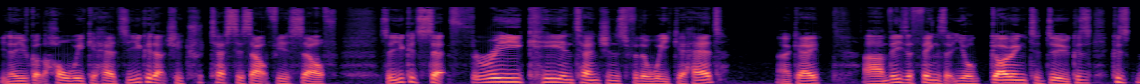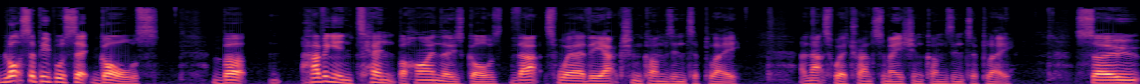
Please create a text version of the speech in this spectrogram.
you know you've got the whole week ahead. So you could actually tr- test this out for yourself. So you could set three key intentions for the week ahead okay? Um, these are things that you're going to do because because lots of people set goals but having intent behind those goals that's where the action comes into play and that's where transformation comes into play. So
